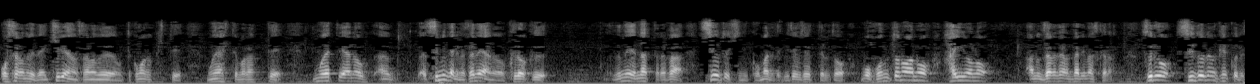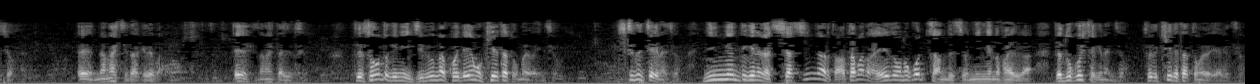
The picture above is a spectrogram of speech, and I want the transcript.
お皿の上でね、綺麗なお皿の上で乗って細かく切って、燃やしてもらって、燃やって、あの、あの炭になりますよね、あの、黒く。ね、なったらば、塩と一緒にこう混ぜてぐちゃぐちゃやってると、もう本当のあの、灰色の、あの、ザラザラになりますから、それを水道でも結構ですよ。えー流していただければ。えー流して大丈夫ですよ。で、その時に自分がこうやって絵も消えたと思えばいいんですよ。引きずっちゃいけないんですよ。人間的なのは写真があると頭の中映像残っちゃうんですよ、人間のファイルが。じゃあ残しちゃいけないんですよ。それで消えたと思えばいいわけですよ。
